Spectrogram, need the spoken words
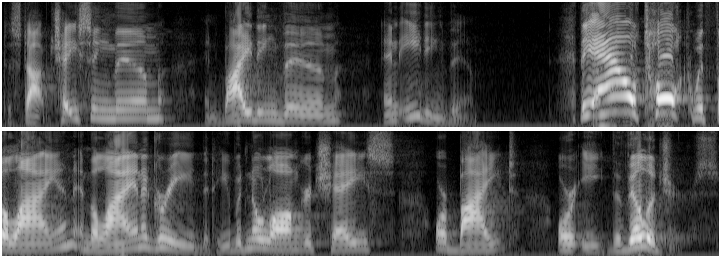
to stop chasing them and biting them and eating them. The owl talked with the lion, and the lion agreed that he would no longer chase or bite or eat the villagers.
